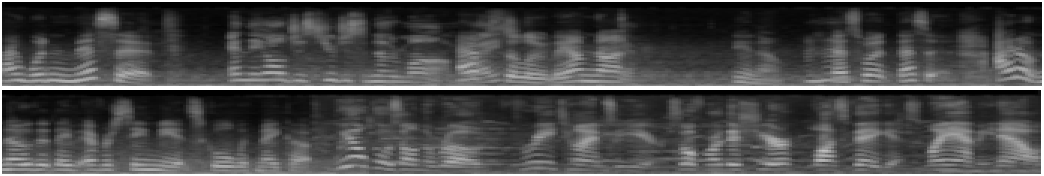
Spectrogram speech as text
I wouldn't miss it. And they all just, you're just another mom, right? Absolutely, I'm not. Yeah. You know, that's what that's. I don't know that they've ever seen me at school with makeup. Wheel goes on the road three times a year. So far this year, Las Vegas, Miami, now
